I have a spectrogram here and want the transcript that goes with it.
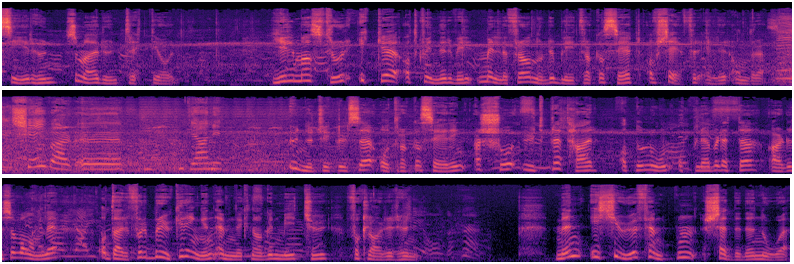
sier hun som er rundt 30 år. Yilmaz tror ikke at kvinner vil melde fra når de blir trakassert av sjefer eller andre. Undertrykkelse og trakassering er så utbredt her at når noen opplever dette, er det så vanlig, og derfor bruker ingen emneknaggen metoo, forklarer hun. Men i 2015 skjedde det noe.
